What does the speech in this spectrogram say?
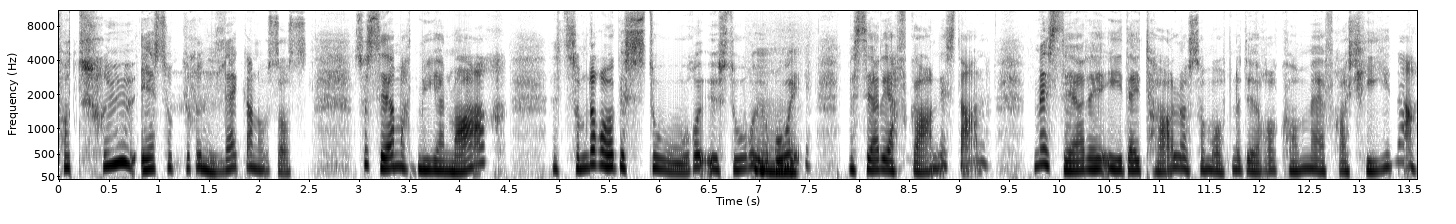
For tro er så grunnleggende hos oss. Så ser vi at Myanmar, som det òg er store, stor uro i, vi ser det i Afghanistan, vi ser det i de tallene som Åpne dører kommer fra Kina,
